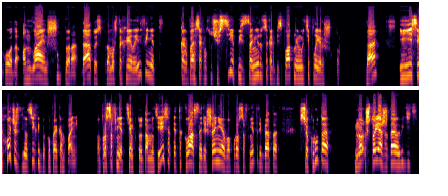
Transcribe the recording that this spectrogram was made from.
года онлайн-шутера, да, то есть потому что Halo Infinite, как во всяком случае в Steam, позиционируется как бесплатный мультиплеер-шутер, да, и если хочешь, DLC хоть докупай компанию. Вопросов нет. Тем, кто там интересен, это классное решение, вопросов нет, ребята, все круто. Но что я ожидаю увидеть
